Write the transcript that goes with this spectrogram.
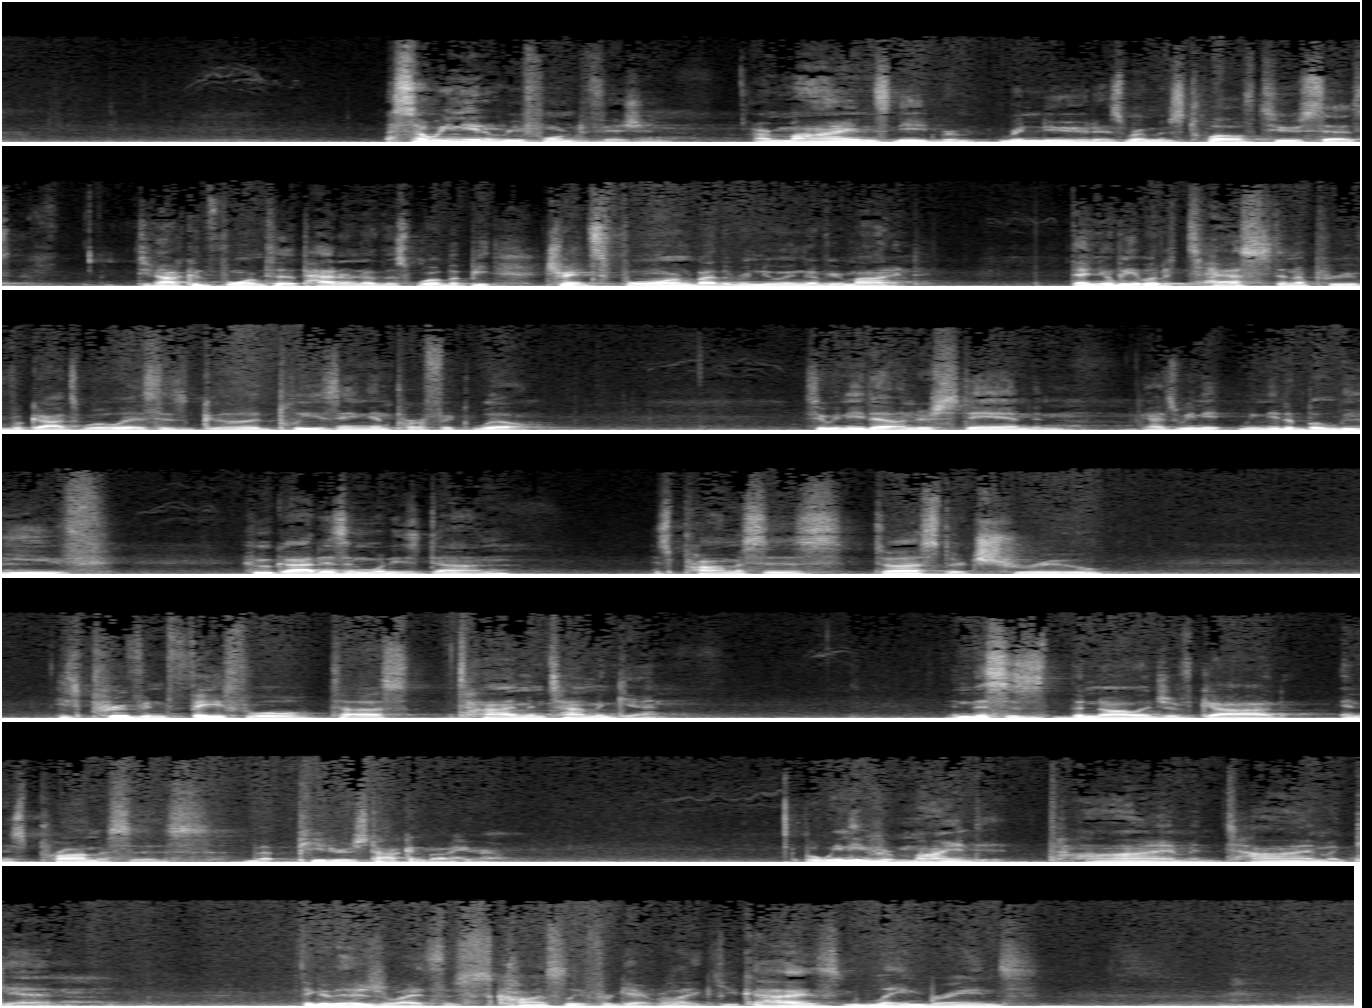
So we need a reformed vision. Our minds need re- renewed. As Romans 12, 2 says, do not conform to the pattern of this world, but be transformed by the renewing of your mind. Then you'll be able to test and approve what God's will is, his good, pleasing, and perfect will. See, we need to understand, and guys, we need, we need to believe who God is and what he's done. His promises to us, they're true. He's proven faithful to us time and time again. And this is the knowledge of God and his promises that Peter is talking about here. But we need reminded time and time again. Think of the Israelites that just constantly forget. We're like, you guys, you lame brains.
